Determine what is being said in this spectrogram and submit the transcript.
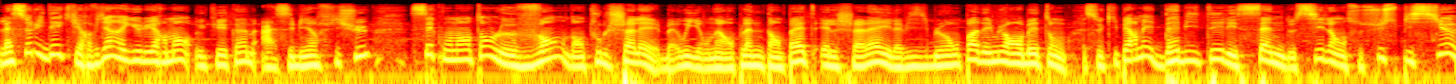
La seule idée qui revient régulièrement et qui est quand même assez bien fichue, c'est qu'on entend le vent dans tout le chalet. Bah oui, on est en pleine tempête et le chalet il a visiblement pas des murs en béton, ce qui permet d'habiter les scènes de silence suspicieux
